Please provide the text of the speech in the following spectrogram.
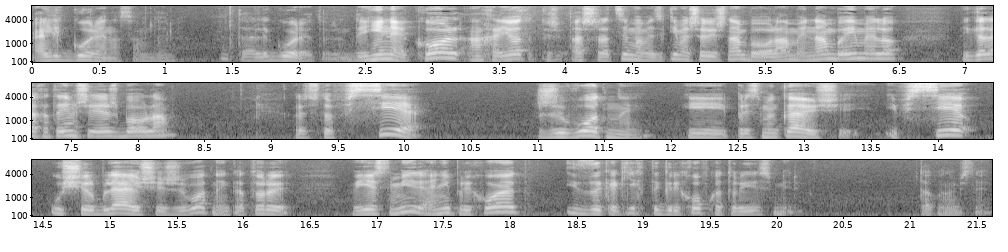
аллегория на самом деле. Это аллегория тоже. Дегине, кол ахайот ашрацим амезиким ашеришнам баулам, и нам боим эло мигаля хатаим шееш баулам. Говорит, что все животные и присмыкающие, и все ущербляющие животные, которые есть в мире, они приходят из-за каких-то грехов, которые есть в мире. Так он объясняет.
